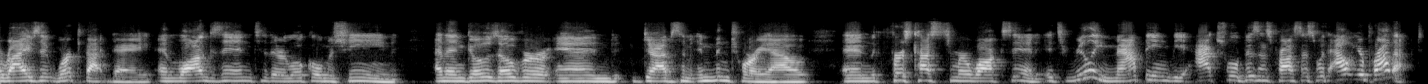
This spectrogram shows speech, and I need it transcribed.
arrives at work that day and logs into their local machine and then goes over and grabs some inventory out and the first customer walks in. It's really mapping the actual business process without your product.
